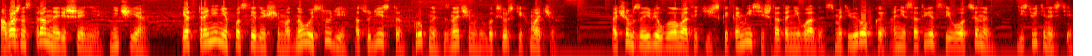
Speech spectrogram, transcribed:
а важно странное решение – ничья. И отстранение в последующем одного из судей от судейства в крупных значимых боксерских матчах о чем заявил глава атлетической комиссии штата Невада с мотивировкой о несоответствии его оценок действительности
